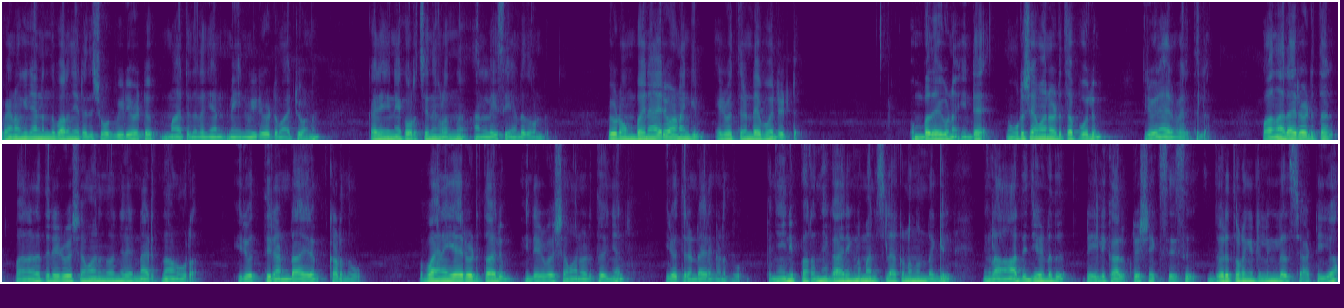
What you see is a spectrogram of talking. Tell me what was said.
വേണമെങ്കിൽ ഞാനൊന്ന് പറഞ്ഞുതരാം ഇത് ഷോർട്ട് വീഡിയോ ആയിട്ട് മാറ്റുന്നില്ല ഞാൻ മെയിൻ വീഡിയോ ആയിട്ട് മാറ്റുവാണ്. കാര്യം ഇതിനെ കുറച്ച് നിങ്ങളൊന്ന് അനലൈസ് ചെയ്യേണ്ടതുണ്ട്. ഇവിടെ ഒമ്പതിനായിരം ആണെങ്കിൽ എഴുപത്തിരണ്ട് പോയിന്റ് എട്ട്. ഒമ്പതേ ഗുണം. ഇതിന്റെ നൂറ് ശതമാനം എടുത്താൽ പോലും ഇരുപതിനായിരം വരത്തില്ല. പതിനാലായിരം എടുത്താൽ പതിനായിരത്തിന്റെ എഴുപത് ശതമാനം എന്ന് പറഞ്ഞാൽ എണ്ണായിരത്തി നാനൂറ് ഇരുപത്തി രണ്ടായിരം കടന്നു പോകും അപ്പോൾ പതിനയ്യായിരം എടുത്താലും ഇതിന്റെ എഴുപത് ശതമാനം എടുത്തു കഴിഞ്ഞാൽ ഇരുപത്തിരണ്ടായിരം കടന്നു പോകും അപ്പോൾ ഞാൻ ഈ പറഞ്ഞ കാര്യങ്ങൾ മനസ്സിലാക്കണമെന്നുണ്ടെങ്കിൽ നിങ്ങൾ ആദ്യം ചെയ്യേണ്ടത് ഡെയിലി കാൽക്കുലേഷൻ എക്സസൈസ് ഇതുവരെ തുടങ്ങിയിട്ടില്ലെങ്കിൽ അത് സ്റ്റാർട്ട് ചെയ്യുക.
